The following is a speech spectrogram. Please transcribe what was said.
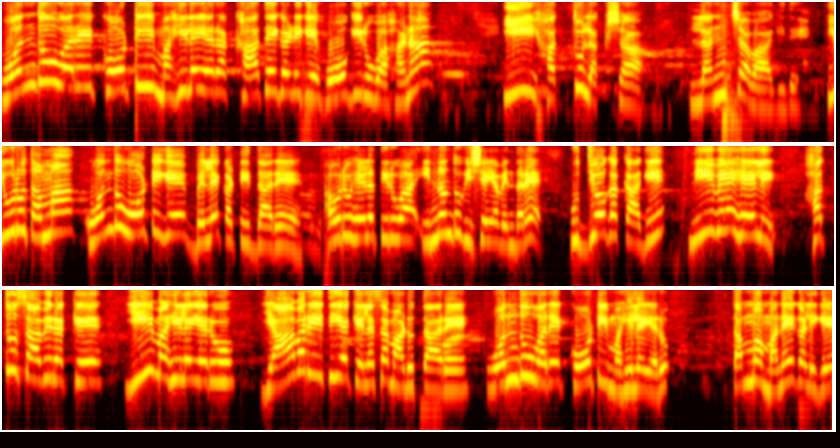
ಒಂದೂವರೆ ಕೋಟಿ ಮಹಿಳೆಯರ ಖಾತೆಗಳಿಗೆ ಹೋಗಿರುವ ಹಣ ಈ ಹತ್ತು ಲಕ್ಷ. ಲಂಚವಾಗಿದೆ. ಇವರು ತಮ್ಮ ಒಂದು ಓಟಿಗೆ ಬೆಲೆ ಕಟ್ಟಿದ್ದಾರೆ. ಅವರು ಹೇಳುತ್ತಿರುವ ಇನ್ನೊಂದು ವಿಷಯವೆಂದರೆ ಉದ್ಯೋಗಕ್ಕಾಗಿ ನೀವೇ ಹೇಳಿ ಹತ್ತು ಸಾವಿರಕ್ಕೆ ಈ ಮಹಿಳೆಯರು ಯಾವ ರೀತಿಯ ಕೆಲಸ ಮಾಡುತ್ತಾರೆ? ಒಂದೂವರೆ ಕೋಟಿ ಮಹಿಳೆಯರು ತಮ್ಮ ಮನೆಗಳಿಗೆ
